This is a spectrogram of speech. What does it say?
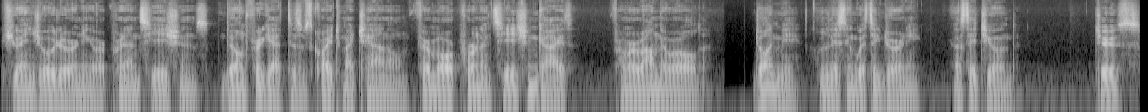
if you enjoy learning our pronunciations, don't forget to subscribe to my channel for more pronunciation guides from around the world. Join me on this linguistic journey and stay tuned. Tschüss.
